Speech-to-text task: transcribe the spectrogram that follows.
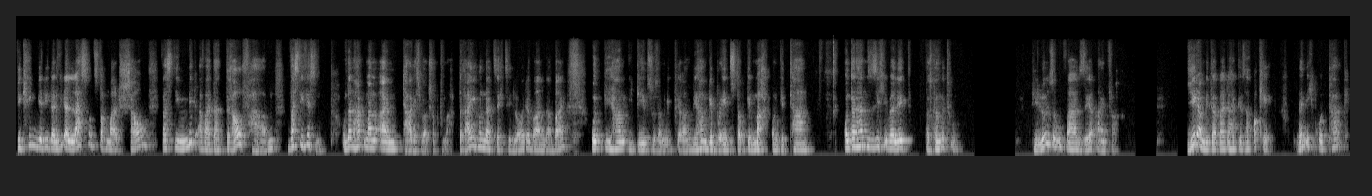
Wie kriegen wir die dann wieder? Lass uns doch mal schauen, was die Mitarbeiter drauf haben, was die wissen. Und dann hat man einen Tagesworkshop gemacht. 360 Leute waren dabei und die haben Ideen zusammengegangen. Die haben gebrainstormt, gemacht und getan. Und dann haben sie sich überlegt, was können wir tun? Die Lösung war sehr einfach. Jeder Mitarbeiter hat gesagt, okay, wenn ich pro Tag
